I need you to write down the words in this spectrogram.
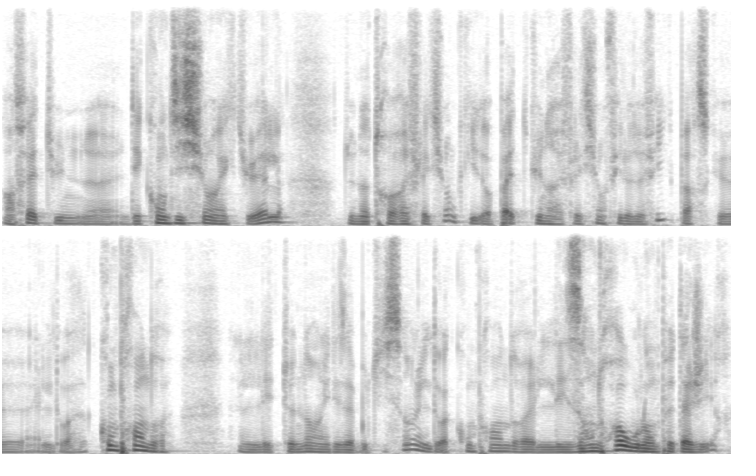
en fait une euh, des conditions actuelles de notre réflexion, qui ne doit pas être qu'une réflexion philosophique, parce qu'elle doit comprendre les tenants et les aboutissants, elle doit comprendre les endroits où l'on peut agir,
